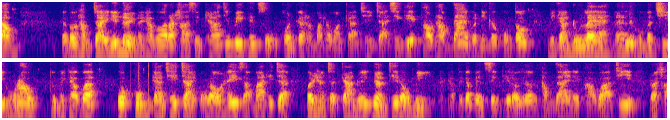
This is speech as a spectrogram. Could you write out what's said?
ดำ ก็ต้องทำใจนิดนึงนะครับเพราะว่าราคาสินค้าที่วิ่งขึ้นสูงคนก็ระมัดระวังการใช้จ่าย สิ่งที่เราทำได้วันนี้ก็คงต้องมีการดูแลนะเรื่องของบัญชีของเราถูกไหมครับว่าควบคุมการใช้จ่ายของเราให้สามารถที่จะบริหารจัดการด้วยเงินที่เรามีนะครับนี่ก็เป็นสิ่งที่เราต้องทำได้ในภาวะที่ราคา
